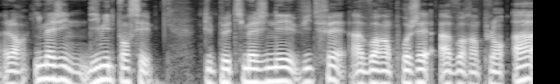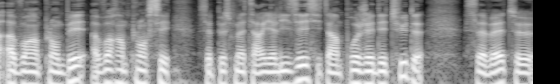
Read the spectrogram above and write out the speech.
Alors imagine 10 000 pensées. Tu peux t'imaginer vite fait avoir un projet, avoir un plan A, avoir un plan B, avoir un plan C. Ça peut se matérialiser. Si tu as un projet d'études, ça va être euh,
